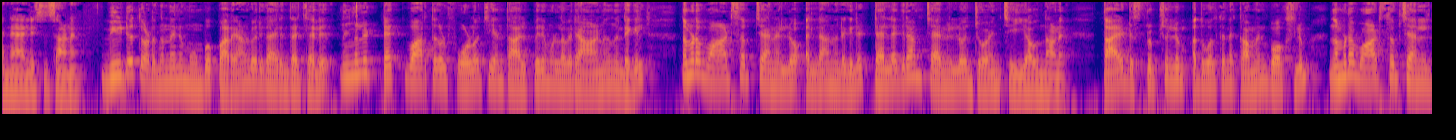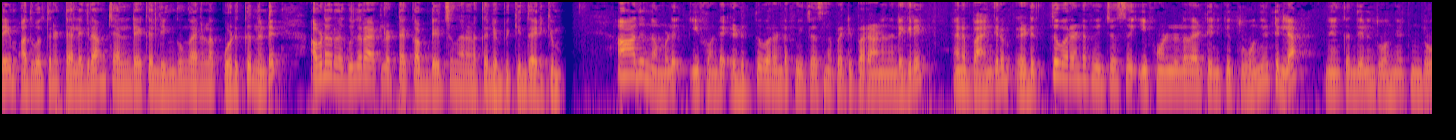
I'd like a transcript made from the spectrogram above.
അനാലിസിസ് ആണ്. വീഡിയോ തുടങ്ങുന്നതിന് മുമ്പ് പറയാനുള്ള ഒരു കാര്യം എന്താ വെച്ചാൽ നിങ്ങൾ ടെക് വാർത്തകൾ ഫോളോ ചെയ്യാൻ താല്പര്യമുള്ളവരാണെന്നുണ്ടെങ്കിൽ നമ്മുടെ വാട്സപ്പ് ചാനലിലോ അല്ലാന്നുണ്ടെങ്കിൽ ടെലഗ്രാം ചാനലിലോ ജോയിൻ ചെയ്യാവുന്നതാണ്. താഴെ ഡിസ്ക്രിപ്ഷനിലും അതുപോലെ തന്നെ കമന്റ് ബോക്സിലും നമ്മുടെ വാട്സപ്പ് ചാനലിന്റെയും അതുപോലെ തന്നെ ടെലഗ്രാം ചാനലിന്റെയൊക്കെ ലിങ്കും കാര്യങ്ങളൊക്കെ കൊടുക്കുന്നുണ്ട്. അവിടെ റെഗുലർ ആയിട്ടുള്ള ടെക് അപ്ഡേറ്റ്സും കാര്യങ്ങളൊക്കെ ലഭിക്കുന്നതായിരിക്കും. ആദ്യം നമ്മൾ ഈ ഫോണിന്റെ എടുത്തു പറയേണ്ട ഫീച്ചേഴ്സിനെ പറ്റി പറയുകയാണെന്നുണ്ടെങ്കിൽ അങ്ങനെ ഭയങ്കര എടുത്തു പറയേണ്ട ഫീച്ചേഴ്സ് ഈ ഫോണിലുള്ളതായിട്ട് എനിക്ക് തോന്നിയിട്ടില്ല. നിങ്ങൾക്ക് എന്തെങ്കിലും തോന്നിയിട്ടുണ്ടോ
